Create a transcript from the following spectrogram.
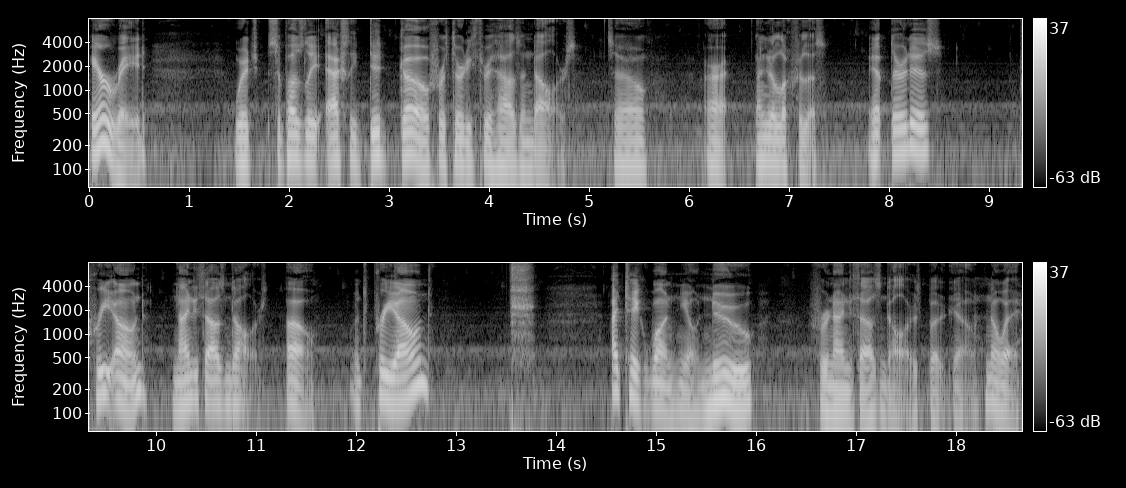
Air Raid, which supposedly actually did go for $33,000. So, alright, I'm gonna look for this. Yep, there it is. Pre owned, $90,000. Oh, it's pre owned? I'd take one, you know, new for $90,000, but, you know, no way.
